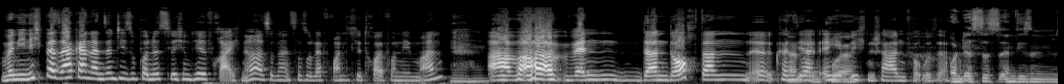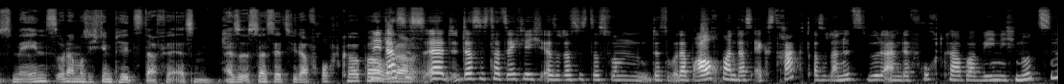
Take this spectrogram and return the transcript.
Und wenn die nicht berserkern, dann sind die super nützlich und hilfreich, ne? Also dann ist das so der freundliche Troll von nebenan. Mhm. Aber wenn dann doch, dann äh, können Dann sie halt erheblichen Schaden verursachen. Und ist es in diesem Smains oder muss ich den Pilz dafür essen? Also ist das jetzt wieder Fruchtkörper? Nee, oder? das ist, äh, das ist tatsächlich, also das ist das von, das, da braucht man das Extrakt, also da nützt, würde einem der Fruchtkörper wenig nutzen,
